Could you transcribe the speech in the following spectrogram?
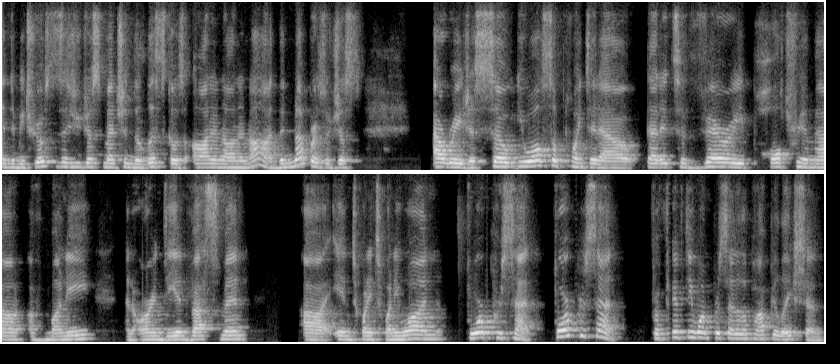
endometriosis, as you just mentioned, the list goes on and on and on. The numbers are just outrageous. So you also pointed out that it's a very paltry amount of money and R&D investment uh, in 2021, 4%, 4% for 51% of the population.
